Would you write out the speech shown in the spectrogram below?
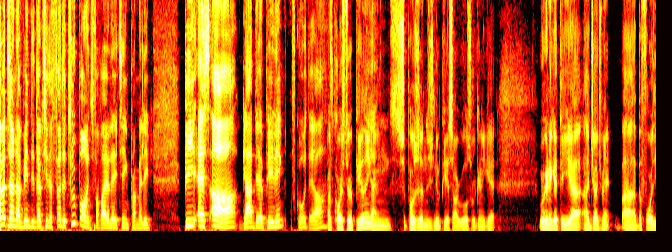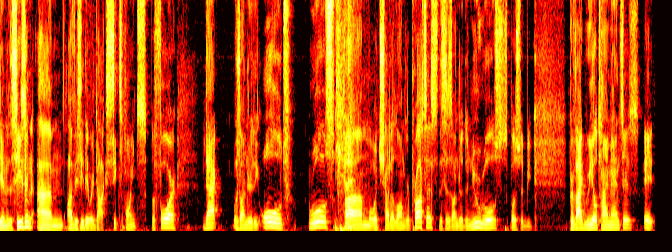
Everton have been deducted a further two points for violating Premier League PSR. Gab, they're appealing. Of course, they are. Of course, they're appealing, Yeah. and supposedly on these new PSR rules, we're going to get we're going to get the uh, uh, judgment uh, before the end of the season. Um, obviously, they were docked six points before. That was under the old rules, um, which had a longer process. This is under the new rules, supposed to be provide real time answers. It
